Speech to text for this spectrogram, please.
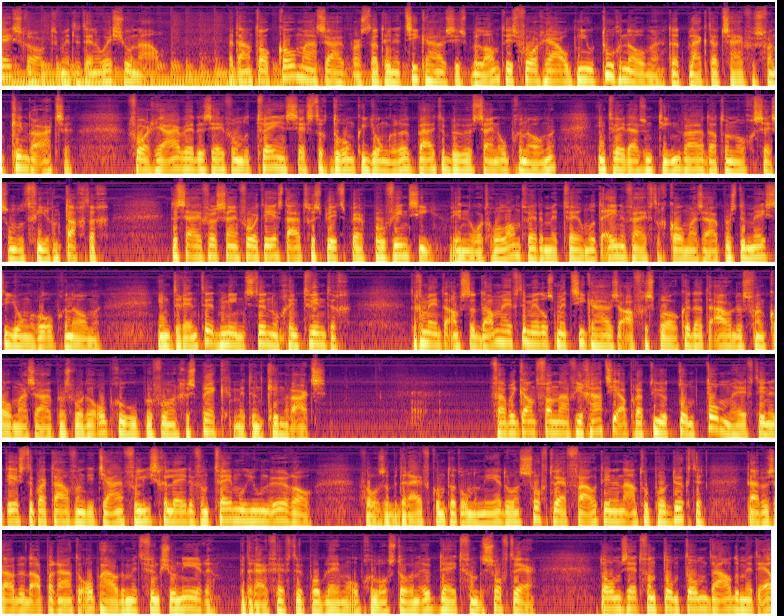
Kees met het NOS-journaal. Het aantal coma-zuipers dat in het ziekenhuis is beland is vorig jaar opnieuw toegenomen. Dat blijkt uit cijfers van kinderartsen. Vorig jaar werden 762 dronken jongeren buiten bewustzijn opgenomen. In 2010 waren dat er nog 684. De cijfers zijn voor het eerst uitgesplitst per provincie. In Noord-Holland werden met 251 coma-zuipers de meeste jongeren opgenomen. In Drenthe het minste, nog geen 20. De gemeente Amsterdam heeft inmiddels met ziekenhuizen afgesproken dat de ouders van coma-zuipers worden opgeroepen voor een gesprek met een kinderarts. Fabrikant van navigatieapparatuur TomTom heeft in het eerste kwartaal van dit jaar een verlies geleden van 2 miljoen euro. Volgens het bedrijf komt dat onder meer door een softwarefout in een aantal producten. Daardoor zouden de apparaten ophouden met functioneren. Het bedrijf heeft de problemen opgelost door een update van de software. De omzet van TomTom daalde met 11%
